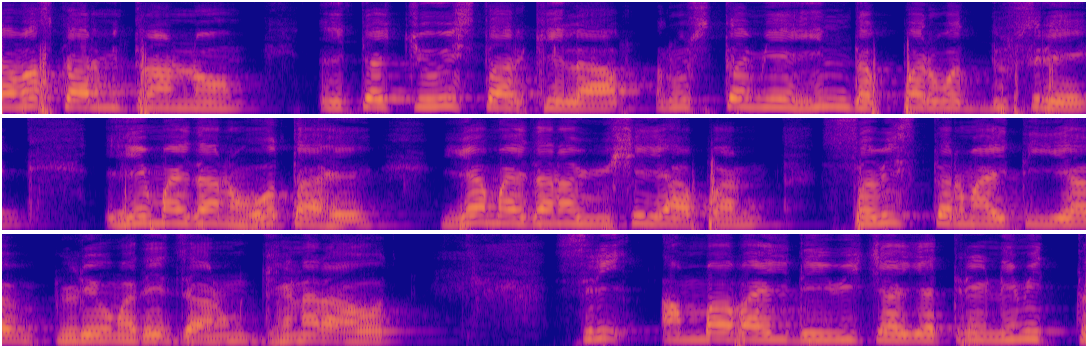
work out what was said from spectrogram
नमस्कार मित्रांनो येत्या चोवीस तारखेला रुस्तम ए हिंद पर्व दुसरे हे मैदान होत आहे. या मैदानाविषयी आपण सविस्तर माहिती या व्हिडिओमध्ये जाणून घेणार आहोत. श्री अंबाबाई देवीच्या यात्रेनिमित्त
